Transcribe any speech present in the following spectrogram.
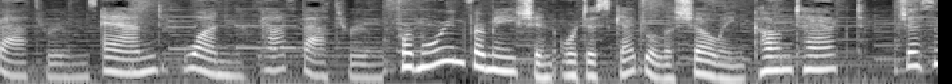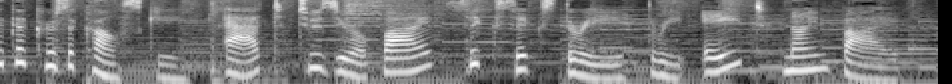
bathrooms and one half bathroom. For more information or to schedule a showing, contact Jessica Krzykalski at 205 663 3895.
